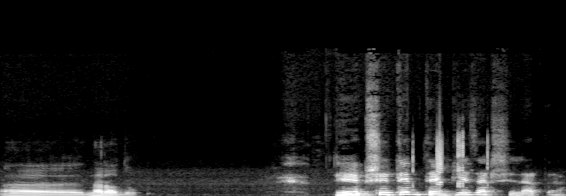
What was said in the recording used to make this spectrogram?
e, narodu? E, Przy tym tempie za 3 lata.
